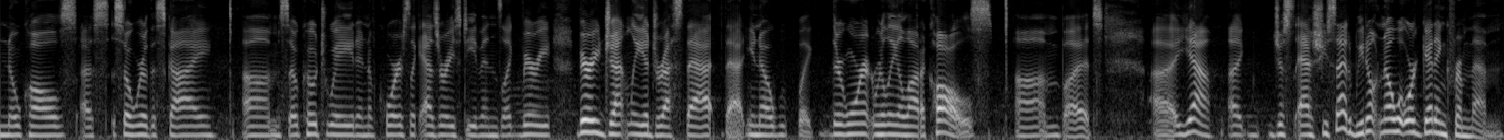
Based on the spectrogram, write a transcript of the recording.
no calls. So were the Sky. Um, so Coach Wade and of course like Azura Stevens like very very gently addressed that that you know like there weren't really a lot of calls. Um, but uh, yeah, uh, just as she said, we don't know what we're getting from them.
